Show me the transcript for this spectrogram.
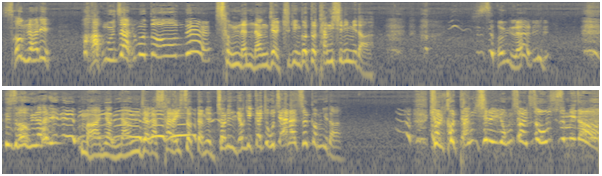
성난이 아무 잘못도 없네. 성난 낭자를 죽인 것도 당신입니다. 성난이는 성난이는 만약 낭자가 살아 있었다면 저는 여기까지 오지 않았을 겁니다. 결코 당신을 용서할 수 없습니다.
